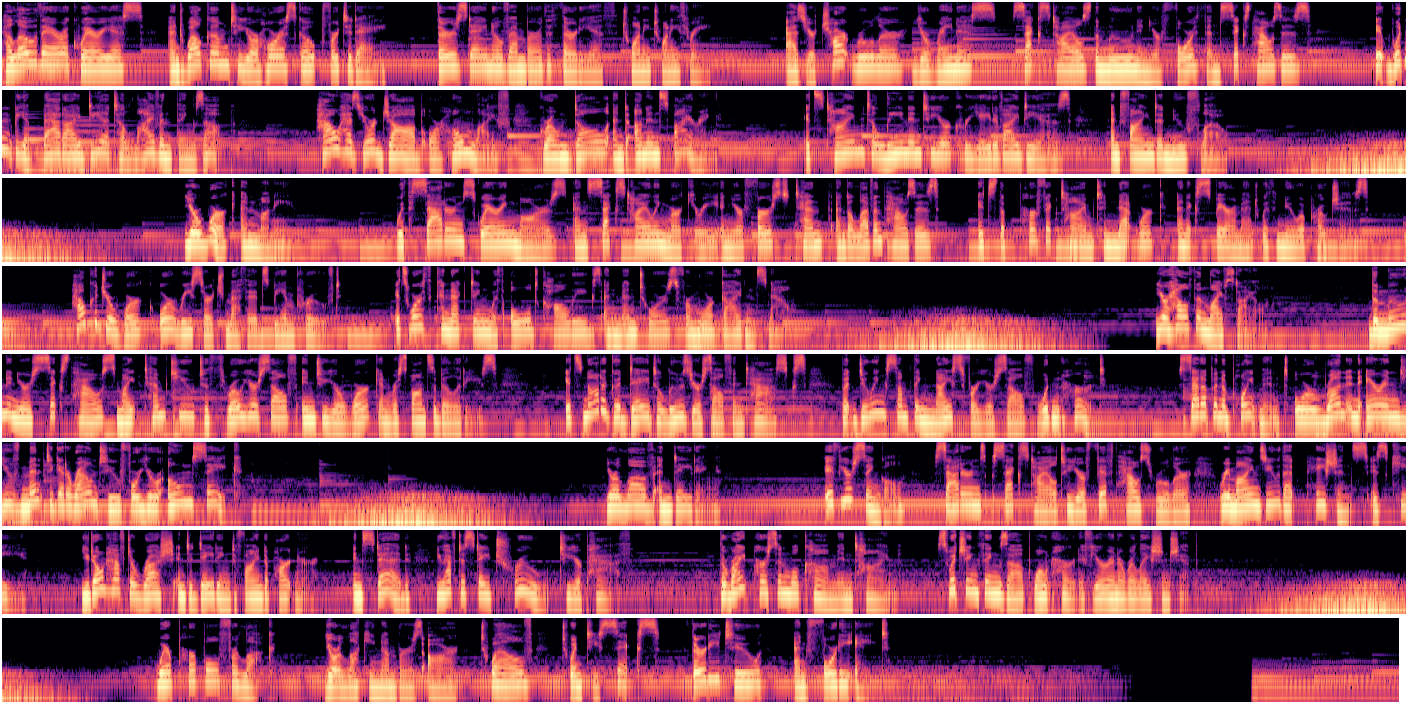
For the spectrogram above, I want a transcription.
Hello there, Aquarius, and welcome to your horoscope for today, Thursday, November the 30th, 2023. As your chart ruler, Uranus, sextiles the moon in your fourth and sixth houses, it wouldn't be a bad idea to liven things up. How has your job or home life grown dull and uninspiring? It's time to lean into your creative ideas and find a new flow. Your work and money. With Saturn squaring Mars and sextiling Mercury in your first, 10th, and 11th houses, it's the perfect time to network and experiment with new approaches. How could your work or research methods be improved? It's worth connecting with old colleagues and mentors for more guidance now. Your health and lifestyle. The moon in your sixth house might tempt you to throw yourself into your work and responsibilities. It's not a good day to lose yourself in tasks, but doing something nice for yourself wouldn't hurt. Set up an appointment or run an errand you've meant to get around to for your own sake. Your love and dating. If you're single, Saturn's sextile to your fifth house ruler reminds you that patience is key. You don't have to rush into dating to find a partner. Instead, you have to stay true to your path. The right person will come in time. Switching things up won't hurt if you're in a relationship. Wear purple for luck. Your lucky numbers are 12, 26, 32, and 48.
